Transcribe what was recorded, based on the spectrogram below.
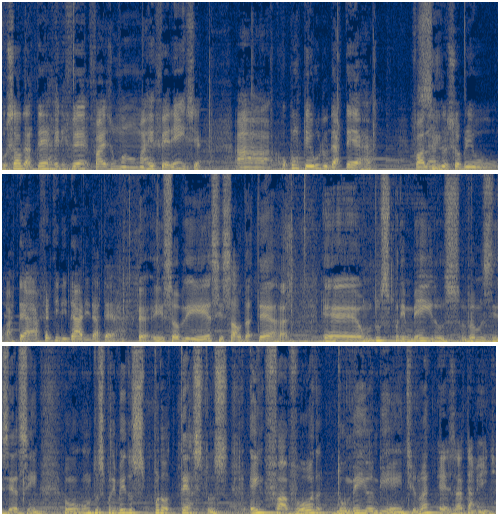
o Sal da Terra, ele fe- faz uma, uma referência ao conteúdo da terra, falando Sim. sobre o, a, terra, a fertilidade da terra. É, e sobre esse sal da terra, é um dos primeiros, vamos dizer assim, um, um dos primeiros protestos em favor do meio ambiente, não é? Exatamente.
